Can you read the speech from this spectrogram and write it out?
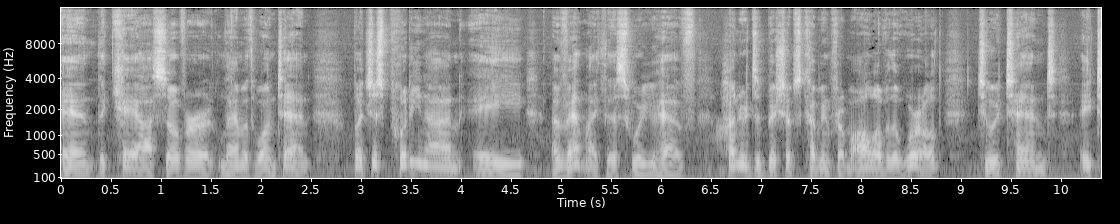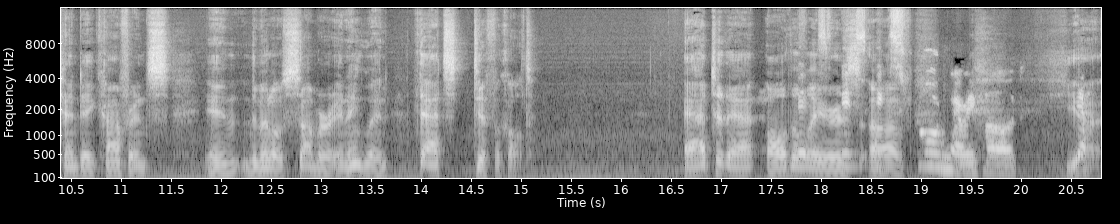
and the chaos over Lambeth 110, but just putting on a event like this where you have hundreds of bishops coming from all over the world to attend a 10 day conference in the middle of summer in England. That's difficult. Add to that all the it's, layers it's of extraordinary hard. yeah. yeah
